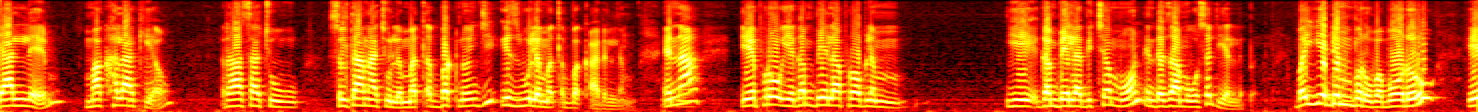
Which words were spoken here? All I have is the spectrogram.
ያለም መከላከያው ራሳችሁ ስልጣናችሁ ለመጠበቅ ነው እንጂ ህዝቡ ለመጠበቅ አይደለም። እና የ pro- የጋምቤላ problem የጋምቤላ ብቻ መሆን እንደዛ መወሰድ የለበት። በየድንበሩ በ border ኡ ይሄ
